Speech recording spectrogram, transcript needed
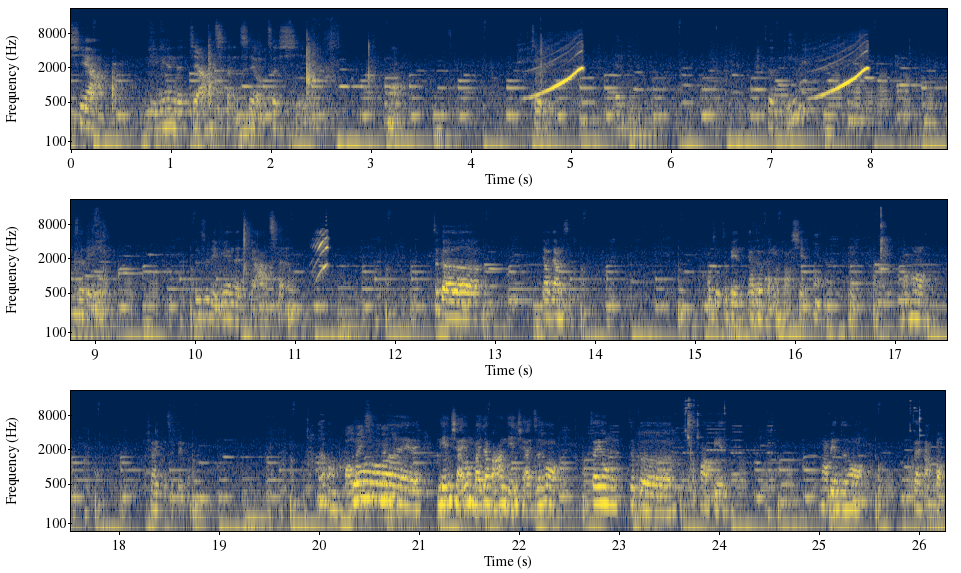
下里面的夹层是有这些，这里，这里，这里，就是里面的夹层。这个要这样子，或者这边要再缝一条线，嗯，然后下一个是这个，要把它包起来，对，粘起来，用白胶把它粘起来之后，再用这个画边，画边之后再打洞。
